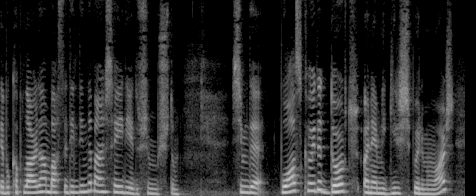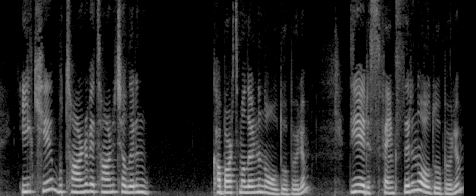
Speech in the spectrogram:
ve bu kapılardan bahsedildiğinde ben şey diye düşünmüştüm. Şimdi Boğazköy'de dört önemli giriş bölümü var. İlki bu tanrı ve tanrıçaların kabartmalarının olduğu bölüm. Diğeri Sphinx'lerin olduğu bölüm.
